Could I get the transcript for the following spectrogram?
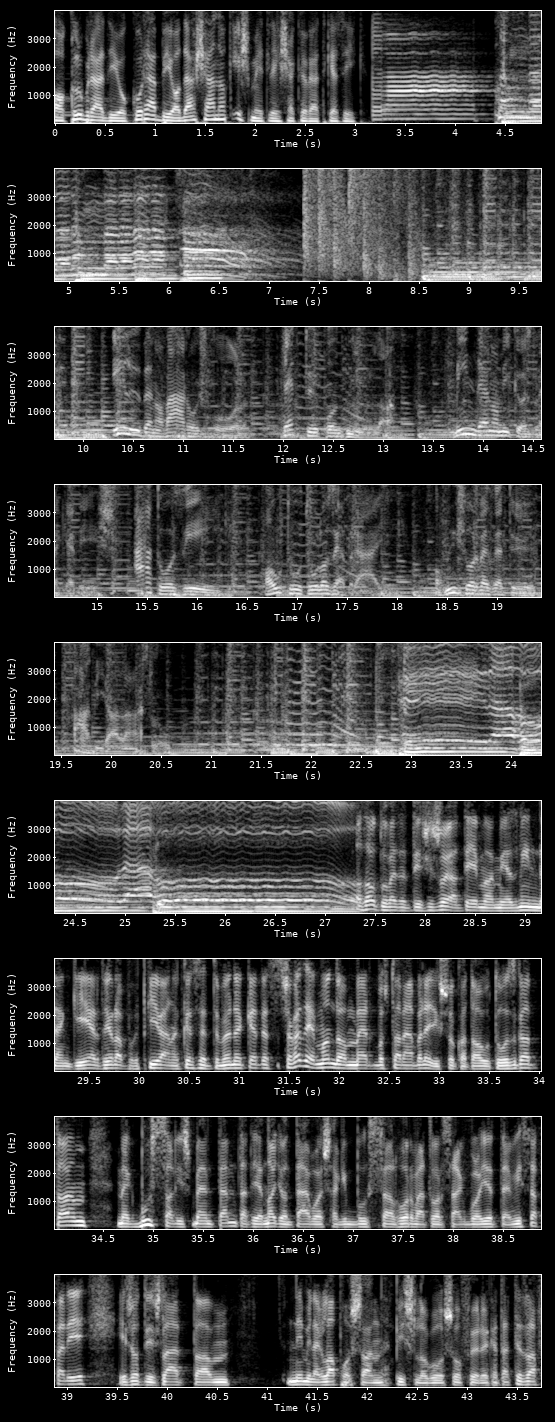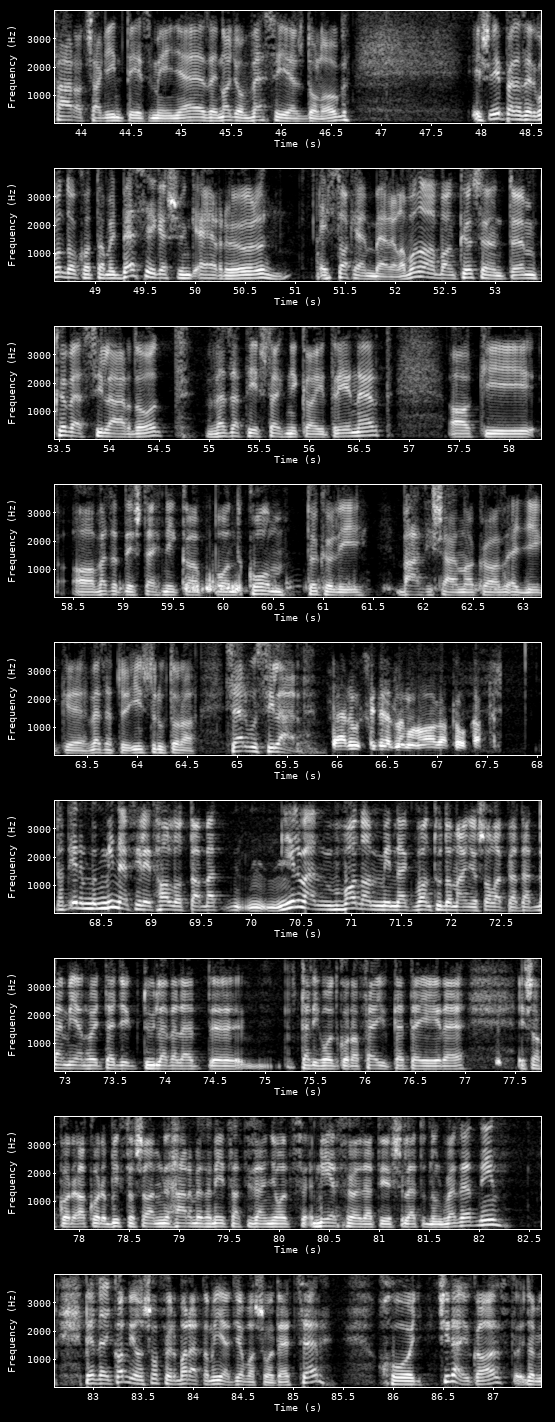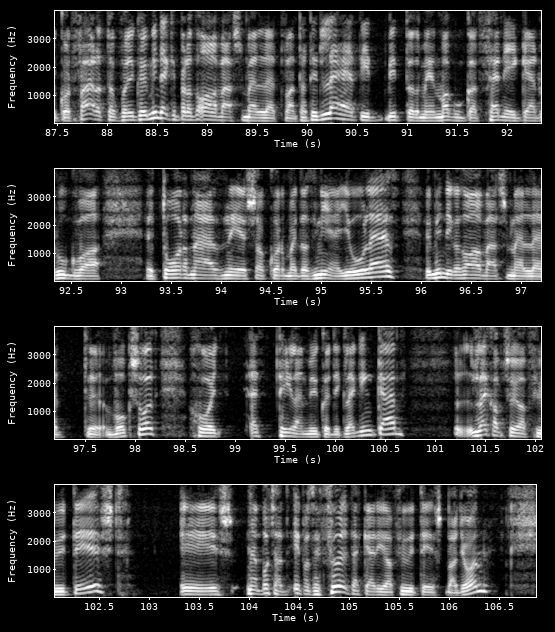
A Klubrádió korábbi adásának ismétlése következik. Élőben a városból 2.0 Minden, ami közlekedés. Ától z autótól az ebráig. A műsorvezető Fábián László. Hey, da, ho, da, ho az autóvezetés is olyan téma, amihez mindenki ért. Jó napot kívánok, köszöntöm Önöket. Ezt csak azért mondom, mert mostanában elég sokat autózgattam, meg busszal is mentem, tehát ilyen nagyon távolsági busszal Horvátországból jöttem visszafelé, és ott is láttam némileg laposan pislogó sofőröket. Tehát ez a fáradtság intézménye, ez egy nagyon veszélyes dolog, és éppen ezért gondolkodtam, hogy beszélgessünk erről egy szakemberrel. A vonalban köszöntöm Köves Szilárdot, vezetéstechnikai trénert, aki a vezetéstechnika.com tököli bázisának az egyik vezető instruktora. Szervusz Szilárd! Szervusz, üdvözlöm a hallgatókat! Tehát én mindenfélét hallottam, mert nyilván van, aminek van tudományos alapja, tehát nem ilyen, hogy tegyük tűlevelet teliholdkor a fejük tetejére, és akkor, akkor biztosan 3418 mérföldet is le tudunk vezetni, Például egy kamionsofőr barátom ilyet javasolt egyszer, hogy csináljuk azt, hogy amikor fáradtak vagyunk, hogy mindenképpen az alvás mellett van. Tehát itt lehet itt, mit tudom én, magukat fenéken rugva tornázni, és akkor majd az milyen jó lesz. Ő mindig az alvás mellett voksolt, hogy ez télen működik leginkább. Lekapcsolja a fűtést, és nem, bocsánat, épp az, hogy föltekeri a fűtést nagyon,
